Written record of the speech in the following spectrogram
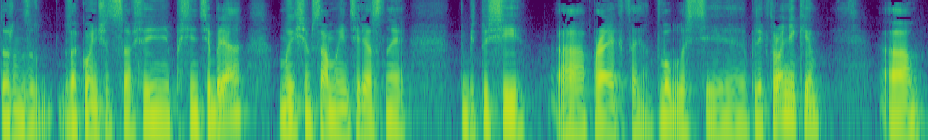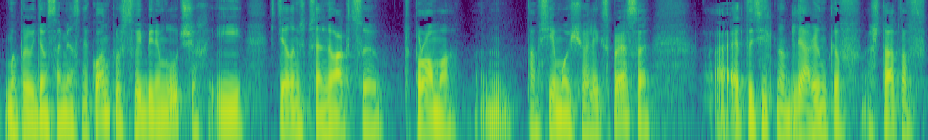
должен закончиться в середине сентября. Мы ищем самые интересные B2C а, проекты в области электроники. А, мы проведем совместный конкурс, выберем лучших и сделаем специальную акцию промо там всей мощью Алиэкспресса. А, это действительно для рынков Штатов,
